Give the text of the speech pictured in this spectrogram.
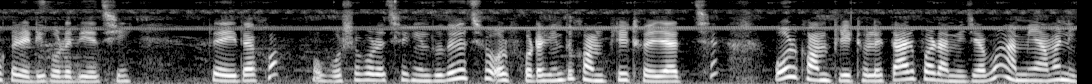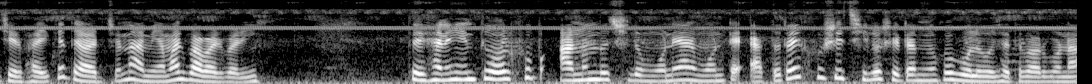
ওকে রেডি করে দিয়েছি। তো এই দেখো, ও বসে পড়েছে কিন্তু দেখেছ, ওর ফোটা কিন্তু কমপ্লিট হয়ে যাচ্ছে। ওর কমপ্লিট হলে তারপর আমি যাব, আমি আমার নিজের ভাইকে দেওয়ার জন্য, আমি আমার বাবার বাড়ি। তো এখানে কিন্তু ওর খুব আনন্দ ছিল, মনে আর মনটা এতটাই খুশি ছিল সেটা আমি ওকে বলে বোঝাতে পারব না।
